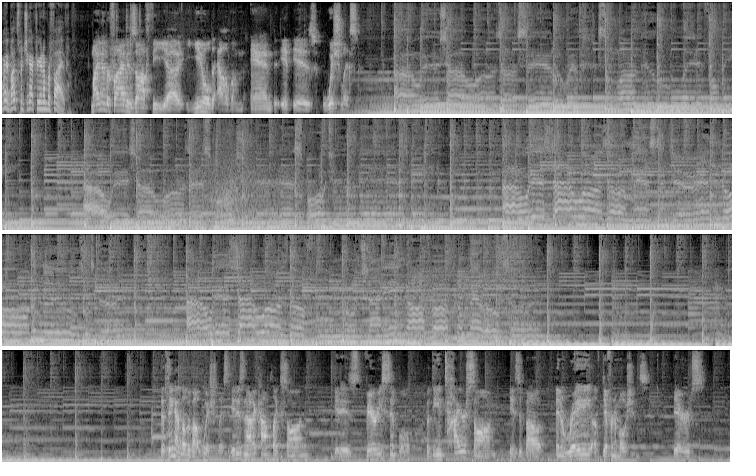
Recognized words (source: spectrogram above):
All right, Butts, what you got for your number five? My number five is off the uh, Yield album, and it is Wish List. Thing I love about Wish List, it is not a complex song. It is very simple, but the entire song is about an array of different emotions. There's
